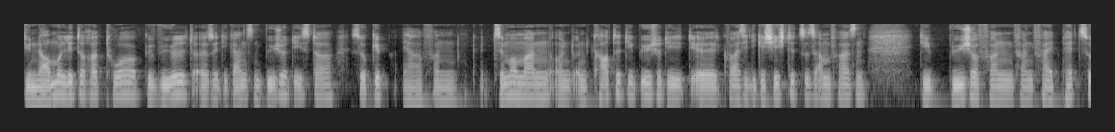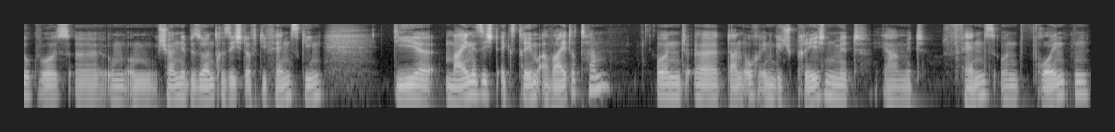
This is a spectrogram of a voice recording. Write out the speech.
Dynamo-Literatur gewühlt, also die ganzen Bücher, die es da so gibt, ja, von Zimmermann und, und Karte, die Bücher, die, die äh, quasi die Geschichte zusammenfassen. Die Bücher von, von Veit Petzog, wo es äh, um, um schon eine besondere Sicht auf die Fans ging, die meine Sicht extrem erweitert haben und äh, dann auch in Gesprächen mit, ja, mit Fans und Freunden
